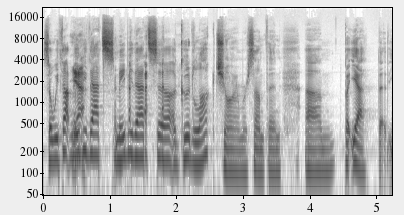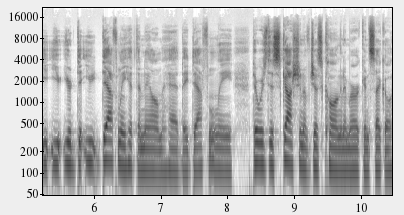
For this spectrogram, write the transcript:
So we thought maybe Yeah. that's maybe that's uh, a good luck charm or something. Um, but yeah, that, you you're, you definitely hit the nail on the head. They definitely there was discussion of just calling it American Psycho.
